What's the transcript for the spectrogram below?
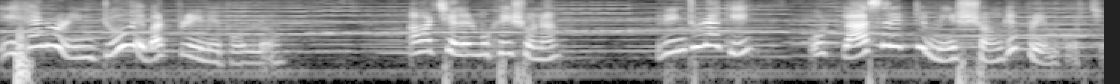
এহেন রিন্টু এবার প্রেমে পড়ল। আমার ছেলের মুখেই শোনা, রিন্টু নাকি ওর ক্লাসের একটি মেয়ের সঙ্গে প্রেম করছে।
